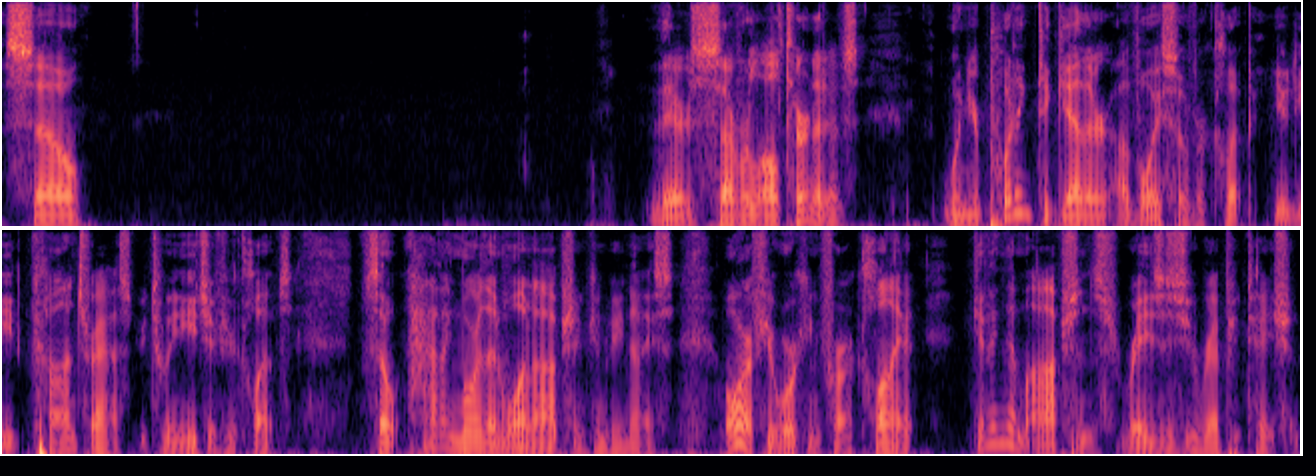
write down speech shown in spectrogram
so there's several alternatives. When you're putting together a voiceover clip, you need contrast between each of your clips. So having more than one option can be nice. Or if you're working for a client, giving them options raises your reputation.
